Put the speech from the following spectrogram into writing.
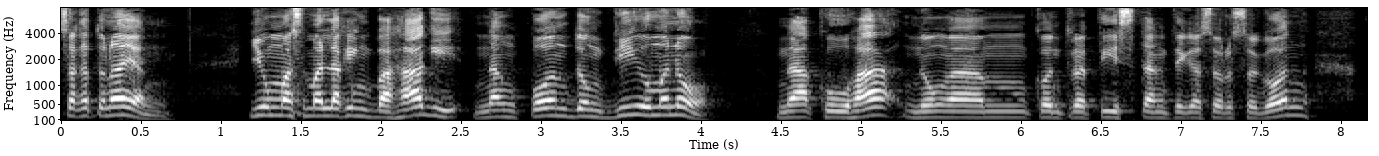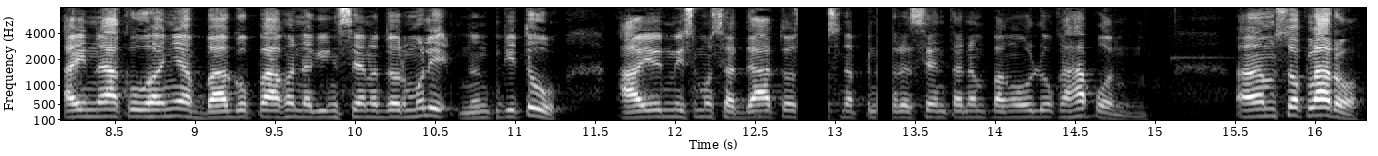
Sa katunayan, yung mas malaking bahagi ng pondong di umano nakuha nung um, kontratistang tiga Sorsogon ay nakuha niya bago pa ako naging senador muli noong 22. Ayon mismo sa datos na pinresenta ng Pangulo kahapon. Um, so klaro,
